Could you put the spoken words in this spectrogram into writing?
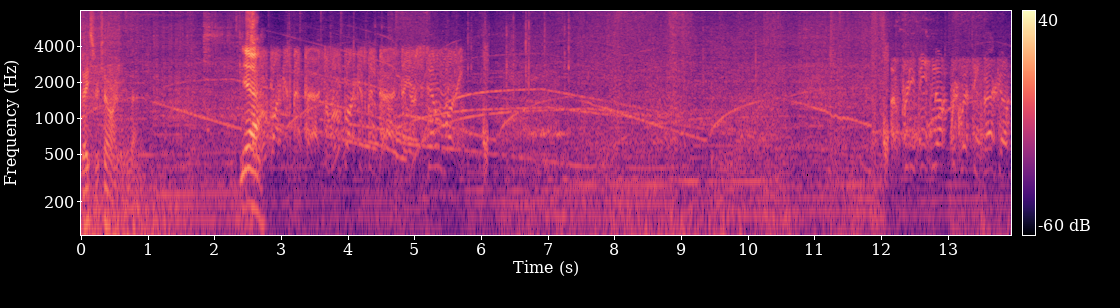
Thanks for telling me that. Yeah. Roadblock has been passed. The roadblock has been passed. They are still running. I'm pretty beaten up. Requesting backup.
